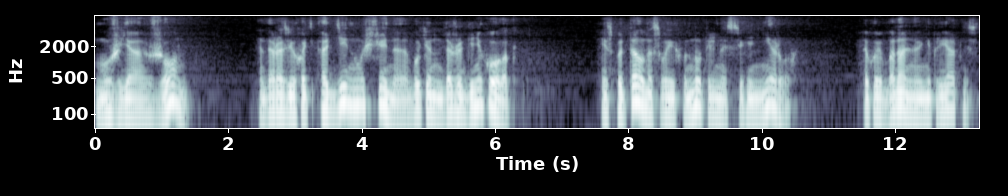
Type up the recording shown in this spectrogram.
Мужья жен? Да разве хоть один мужчина, будь он даже гинеколог, испытал на своих внутренностях и нервах такую банальную неприятность,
